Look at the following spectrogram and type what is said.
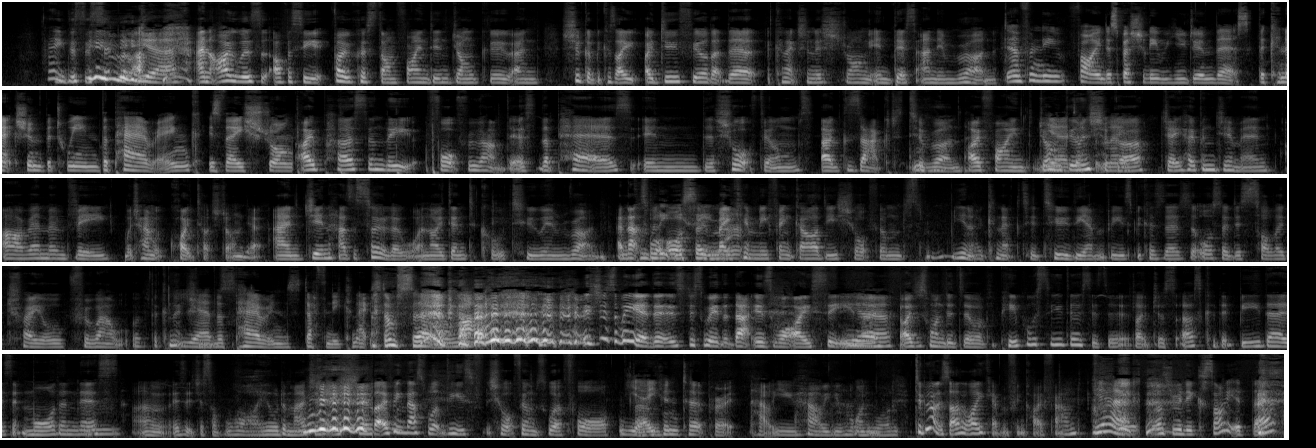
hey, this is similar. Yeah. And I was obviously focused on finding Jungkook and Suga because I, I do feel that their connection is strong in this and in Run. Definitely find, especially with you doing this, the connection between the pairing is very strong. I personally thought throughout this, the pairs in the short films are exact to Run. I find John Mm-hmm. Yeah, Goo and. Suga, J Hope and Jimin, RM and V, which I haven't quite touched on yet, and Jin has a solo one, Identity identical to in Run, and that's Completely what also making me think are these short films, you know, connected to the MVs because there's also this solid trail throughout of the connections. Yeah, the pairings definitely connected. I'm certain on that. it's just weird. It's just weird that that is what I see. You Yeah. know, I just wondered, do other people see this? Is it like just us? Could it be there? Is it more than this? Mm. Oh, is it just a wild imagination? but I think that's what these short films were for. yeah, um, you can interpret how you how you how want. you want. To be honest, I like everything I found. Yeah, I was really excited there.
